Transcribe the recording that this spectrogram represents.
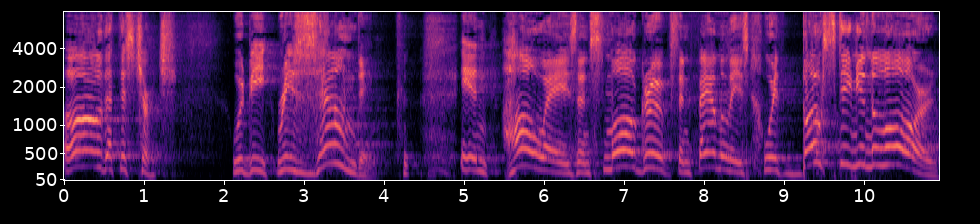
Oh, that this church would be resounding in hallways and small groups and families with boasting in the Lord.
